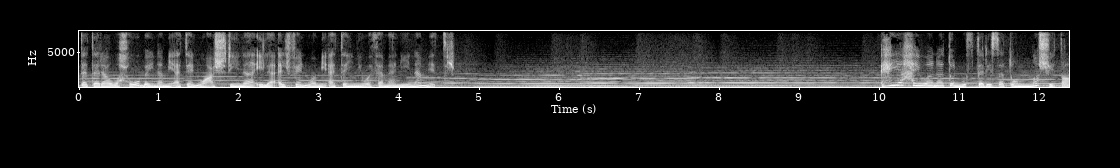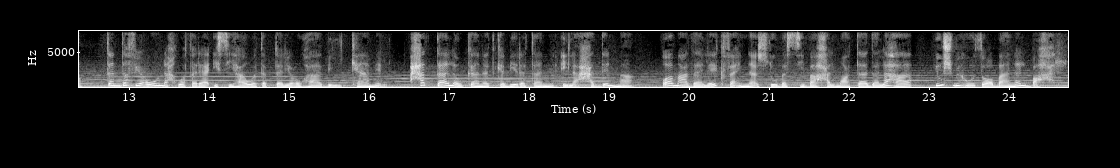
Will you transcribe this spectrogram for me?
تتراوح بين 120 إلى 1280 متر. هي حيوانات مفترسة نشطة تندفع نحو فرائسها وتبتلعها بالكامل حتى لو كانت كبيرة إلى حد ما. ومع ذلك فإن أسلوب السباحة المعتاد لها يشبه ثعبان البحر.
